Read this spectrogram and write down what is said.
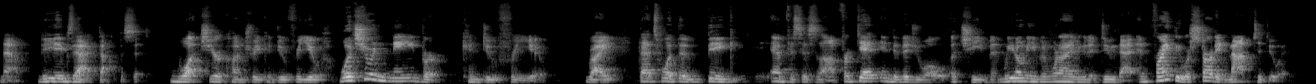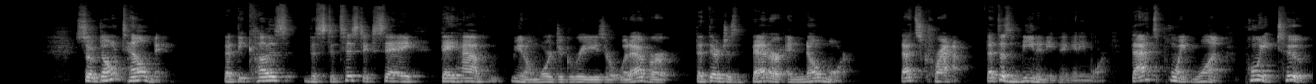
now, the exact opposite. What your country can do for you, what your neighbor can do for you, right? That's what the big emphasis is on. Forget individual achievement. We don't even, we're not even going to do that. And frankly, we're starting not to do it. So don't tell me that because the statistics say they have, you know, more degrees or whatever, that they're just better and no more. That's crap. That doesn't mean anything anymore. That's point one. Point two,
